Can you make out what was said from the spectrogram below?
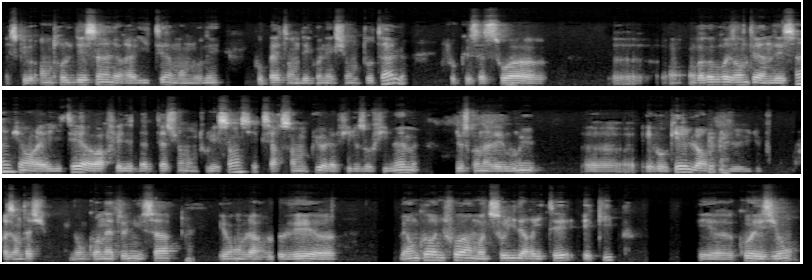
parce que entre le dessin et la réalité, à un moment donné, il faut pas être en déconnexion totale. Il faut que ça soit euh, on, va pas présenter un dessin qui en réalité avoir fait des adaptations dans tous les sens et que ça ressemble plus à la philosophie même de ce qu'on avait voulu euh, évoquer lors du, du, présentation. Donc on a tenu ça et on l'a relevé, euh, mais encore une fois en mode solidarité, équipe et cohésion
